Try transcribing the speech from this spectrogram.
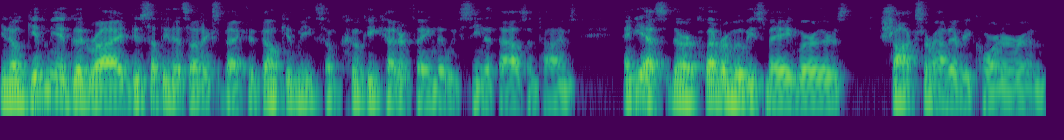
you know, give me a good ride, do something that's unexpected. Don't give me some cookie cutter thing that we've seen a thousand times. And yes, there are clever movies made where there's shocks around every corner, and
